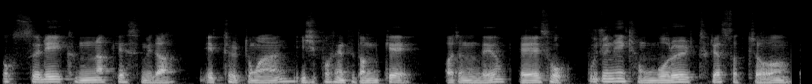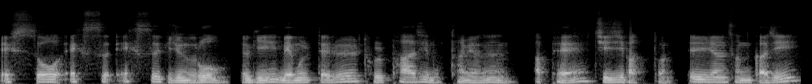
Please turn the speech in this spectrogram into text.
폭스리 급락했습니다. 이틀 동안 20% 넘게 빠졌는데요. 계속 꾸준히 경고를 드렸었죠. XOXX 기준으로 여기 매물대를 돌파하지 못하면은 앞에 지지받던 1년 선까지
